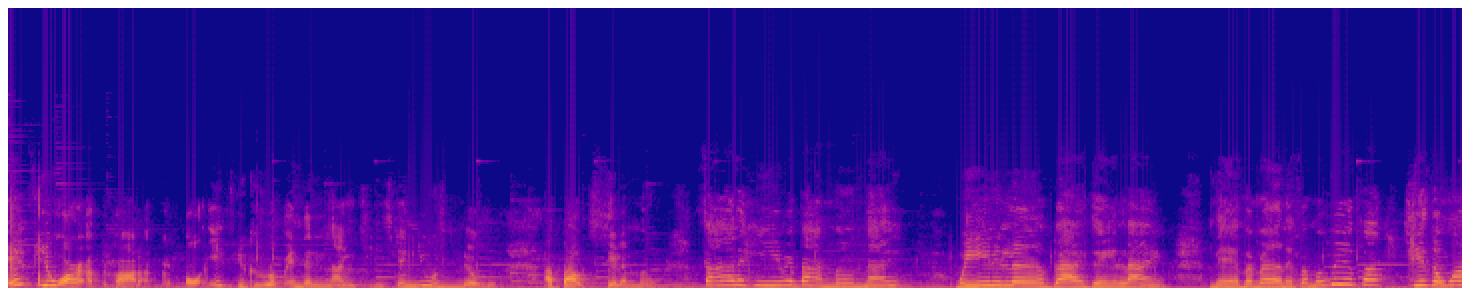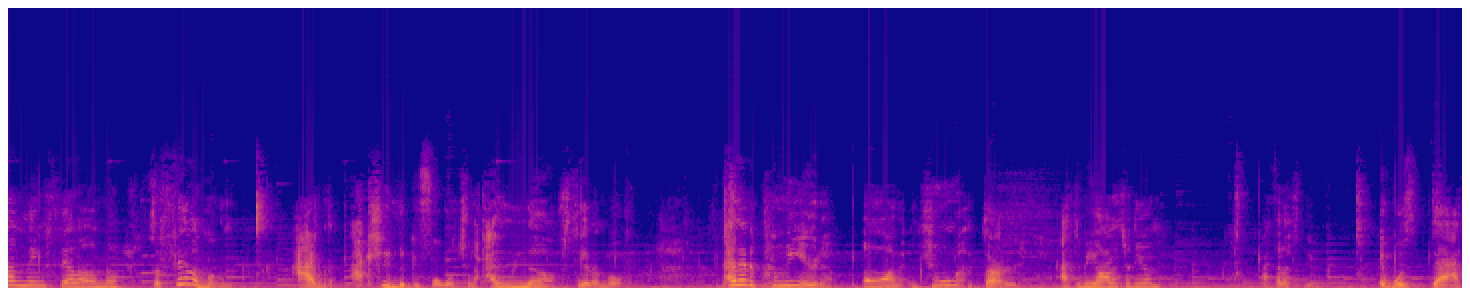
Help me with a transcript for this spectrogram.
if you are a product or if you grew up in the 90s, then you know about Sailor Moon. Find a hero by moonlight, we in love by daylight. Never running from a fight. She's the one named Sailor Moon. So Sailor Moon, I was actually looking forward to. Like I love Sailor Moon. And it premiered on June 3rd. And to be honest with you, I fell asleep. It was that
